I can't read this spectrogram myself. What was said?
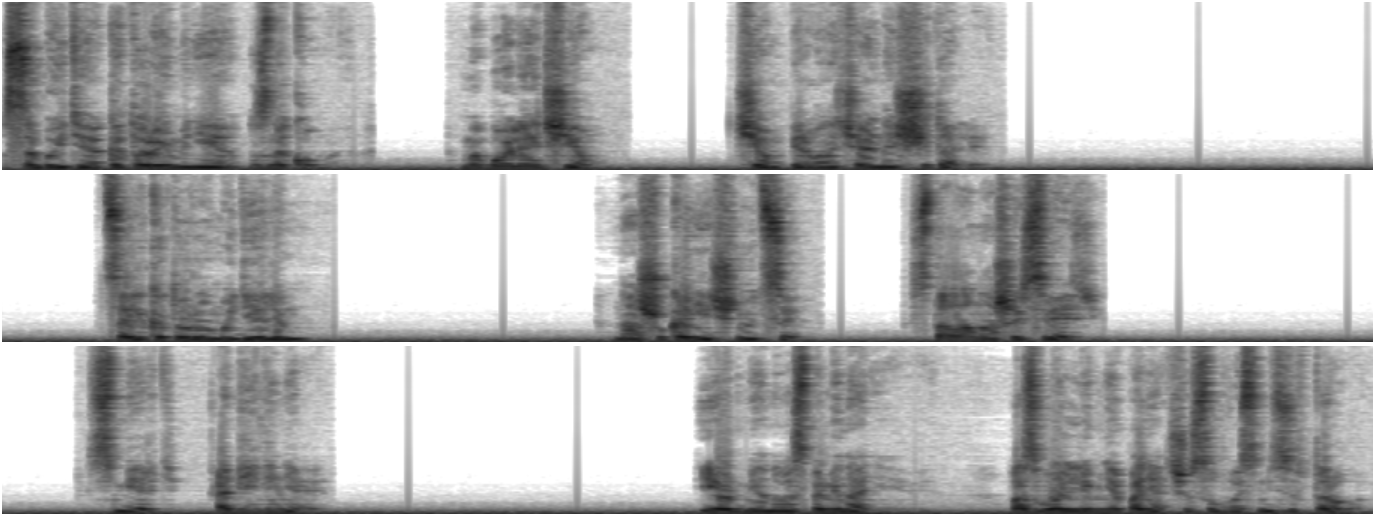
События, которые мне знакомы. Мы более чем, чем первоначально считали. Цель, которую мы делим, нашу конечную цель, стала нашей связью. Смерть объединяет. И обмен воспоминаниями позволили мне понять 682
